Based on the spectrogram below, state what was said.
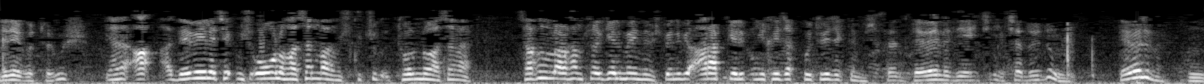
Nereye götürmüş? Yani a- a- deveyle çekmiş oğlu Hasan varmış. Küçük torunu Hasan'a. Sakın ola arkam sıra gelmeyin demiş. Beni bir Arap gelip yıkayacak götürecek demiş. Sen Develi diye hiç ilçe duydun mu? Develi mi? Hı.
